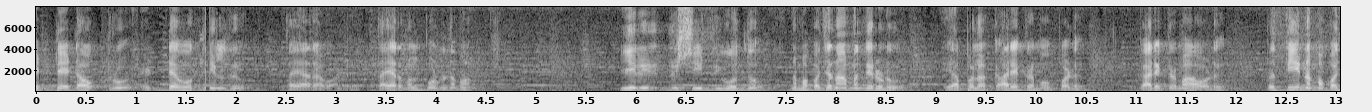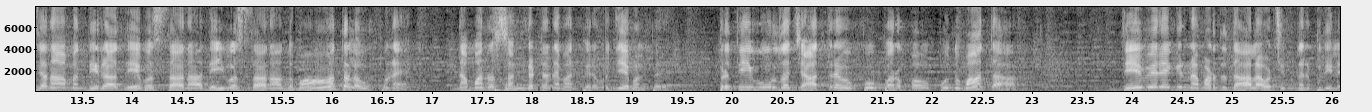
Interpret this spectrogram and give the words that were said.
ಎಡ್ಡೆ ಡಾಕ್ಟ್ರು, ಎಡ್ಡೆ ವಕೀಲರು ತಯಾರವಾಡ, ತಯಾರು ಮಲ್ಪೋಡು ನಮ್ಮ. ಈ ದೃಷ್ಟಿ ಒಂದು ನಮ್ಮ ಭಜನಾ ಮಂದಿರಡು ಯಾಪಲ ಕಾರ್ಯಕ್ರಮ ಒಪ್ಪಾಡು. ಕಾರ್ಯಕ್ರಮ ಆವಾಡು. ಪ್ರತಿ ನಮ್ಮ ಭಜನಾ ಮಂದಿರ, ದೇವಸ್ಥಾನ, ದೈವಸ್ಥಾನ ಒಂದು ಮಾತಲ ಉಪ್ಪುನೆ. ನಮನ ಸಂಘಟನೆ ಮಲ್ಪೇರೆ ಒಂಜೇ ಮಲ್ಪೇರೆ ಪ್ರತಿ ಊರದ ಜಾತ್ರೆ ಉಪ್ಪು, ಪರಪ ಉಪ್ಪು ಮಾತ ದೇವೇರೆಗೆ ನಮ್ಮಡ್ದು ದಾಲ ಅವಚಿಂದ ನೆನಪಿದಿಲ್ಲ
